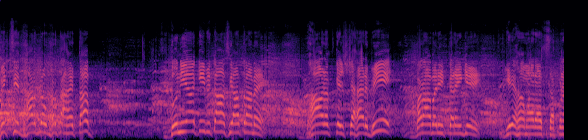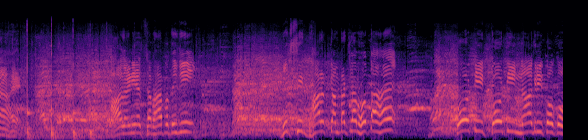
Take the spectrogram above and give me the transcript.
विकसित भारत में उभरता है, तब दुनिया की विकास यात्रा में भारत के शहर भी बराबरी करेंगे, ये हमारा सपना है। आदरणीय सभापति जी, विकसित भारत का मतलब होता है कोटि कोटि नागरिकों को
